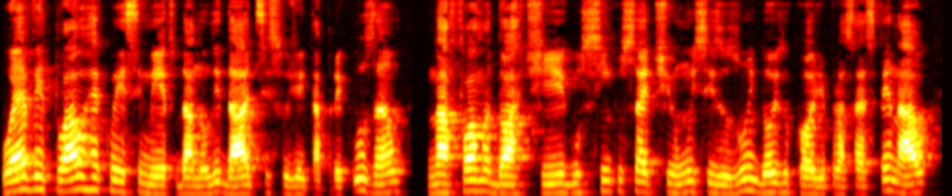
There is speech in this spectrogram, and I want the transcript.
o eventual reconhecimento da nulidade se sujeita à preclusão na forma do artigo 571, incisos 1 e 2 do Código de Processo Penal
